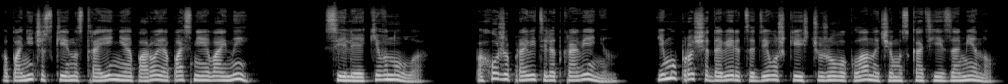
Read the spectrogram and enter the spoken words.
а панические настроения порой опаснее войны. Селия кивнула. Похоже, правитель откровенен. Ему проще довериться девушке из чужого клана, чем искать ей замену.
